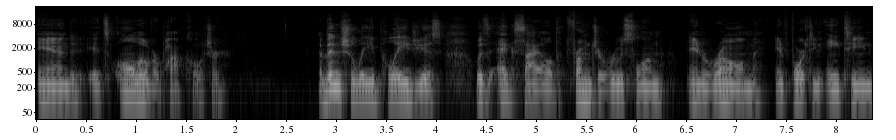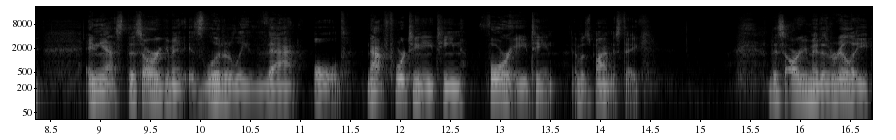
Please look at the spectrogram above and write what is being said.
and it's all over pop culture. Eventually, Pelagius was exiled from Jerusalem and Rome in 1418. And yes, this argument is literally that old. Not 1418, 418. That was my mistake. This argument is really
